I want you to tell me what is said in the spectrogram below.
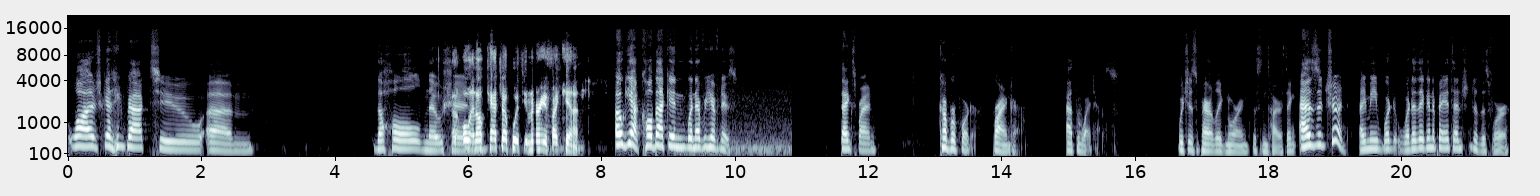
Waj, getting back to um, the whole notion. Uh, oh, and I'll catch up with you, Mary, if I can. Oh yeah, call back in whenever you have news. Thanks, Brian. Cub reporter Brian Karem at the White House, which is apparently ignoring this entire thing, as it should. I mean, what what are they going to pay attention to this for?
